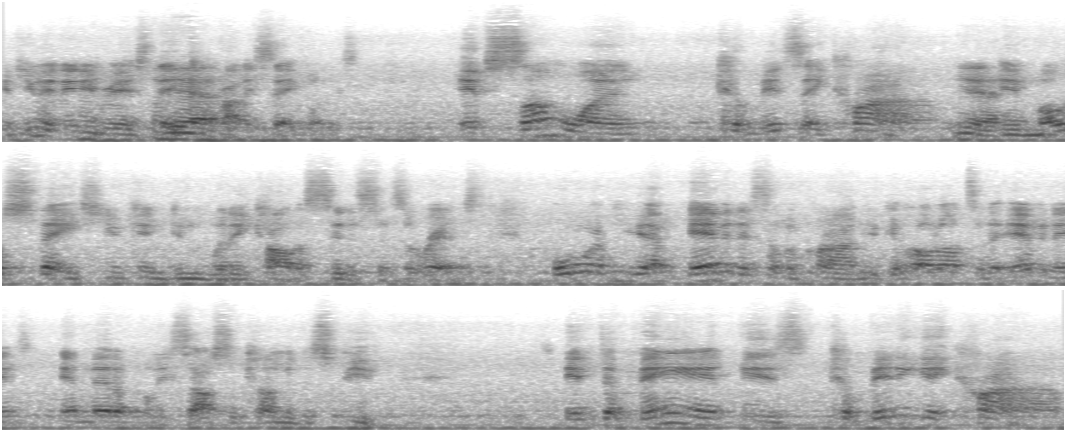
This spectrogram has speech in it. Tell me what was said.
if you're in any red state, Yeah. you're probably safe on this. If someone commits a crime, Yeah. in most states, you can do what they call a citizen's arrest. Or if you have evidence of a crime, you can hold on to the evidence and let a police officer come and dispute. If the man is committing a crime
